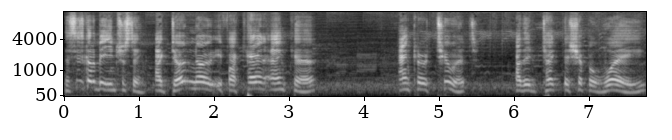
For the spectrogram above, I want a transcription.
This is going to be interesting. I don't know if I can anchor, anchor to it, and then take the ship away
